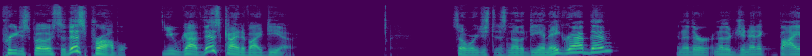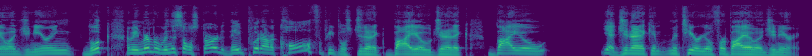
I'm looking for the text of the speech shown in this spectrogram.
predisposed to this problem. You got this kind of idea. So we're just as another DNA grab then? Another another genetic bioengineering look. I mean, remember when this all started, they put out a call for people's genetic bio genetic bio yeah, genetic material for bioengineering.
